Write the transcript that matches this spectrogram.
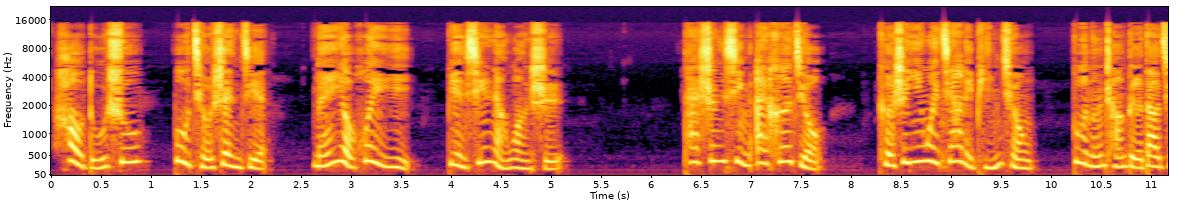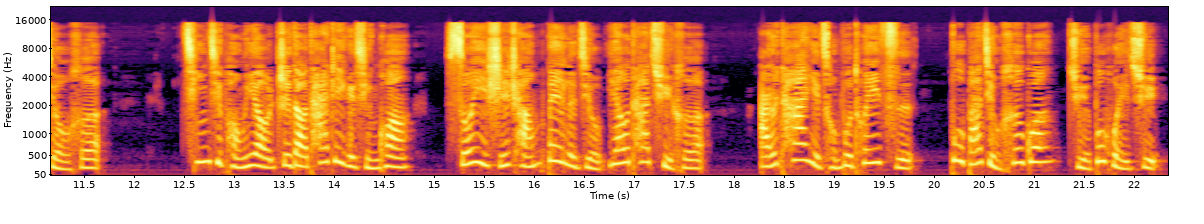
好读书，不求甚解，没有会意便欣然忘食。他生性爱喝酒，可是因为家里贫穷，不能常得到酒喝。亲戚朋友知道他这个情况。所以时常备了酒邀他去喝，而他也从不推辞，不把酒喝光绝不回去。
